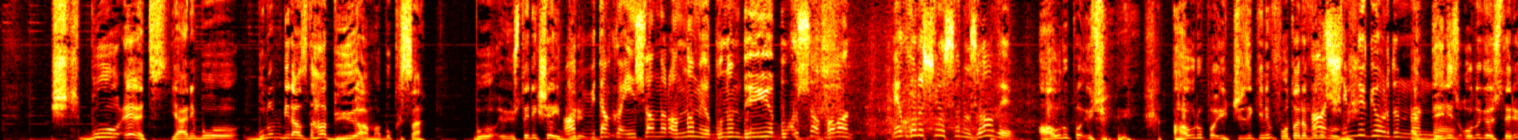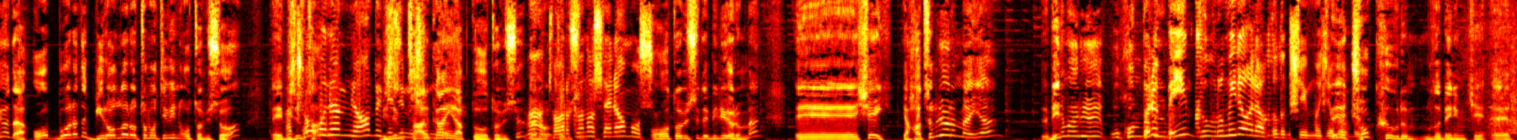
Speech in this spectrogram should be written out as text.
İşte bu evet yani bu bunun biraz daha büyüğü ama bu kısa. Bu üstelik şey bir- Abi bir dakika insanlar anlamıyor. Bunun büyüğü bu kısa falan. Ne konuşuyorsunuz abi? Avrupa 3 Avrupa 302'nin fotoğrafını Ha bulmuş. şimdi gördüm ben Yani de. Deniz onu gösteriyor da o bu arada Birollar Otomotiv'in otobüsü o. Ee, Ha, çok önemli abi bizim, bizim için Tarkan bu. yaptı o otobüsü. Ben o Ha, otobüsü- Tarkan'a selam olsun. O otobüsü de biliyorum ben. Ee, şey ya hatırlıyorum ben ya. Benim öyle o konuda Böyle benim- beyin kıvrımıyla alakalı bir şey mi acaba? Evet, bu? çok kıvrımlı benimki. Evet.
